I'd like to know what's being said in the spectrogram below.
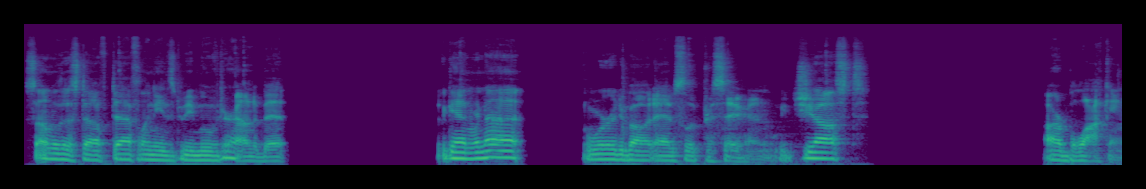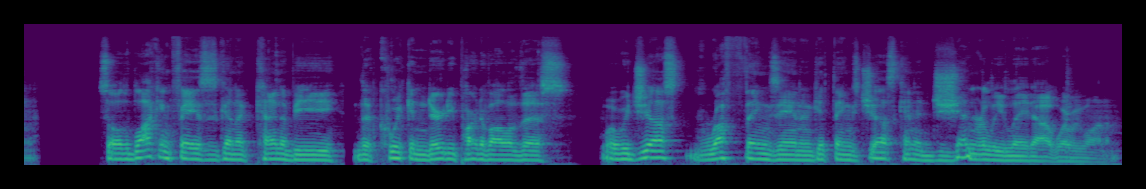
some of this stuff definitely needs to be moved around a bit. But again, we're not worried about absolute precision. We just are blocking. So the blocking phase is going to kind of be the quick and dirty part of all of this, where we just rough things in and get things just kind of generally laid out where we want them.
